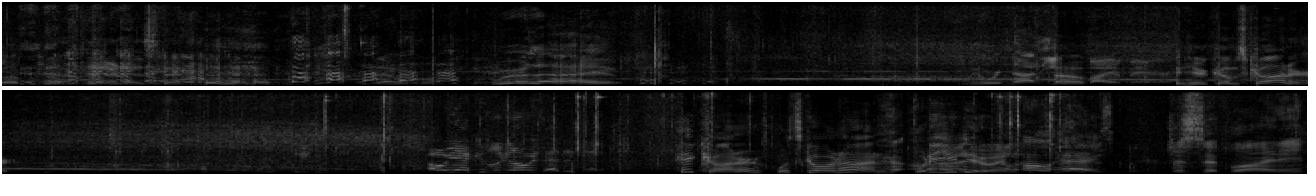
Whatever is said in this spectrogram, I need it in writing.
Oh, oh, oh. There it is. That was one. We're alive. we were not eaten Oh. by a bear. And here comes Connor. Oh yeah, because we can always edit it. Hey Connor, what's going on? What are you oh, doing? Oh, hey, just zip lining.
